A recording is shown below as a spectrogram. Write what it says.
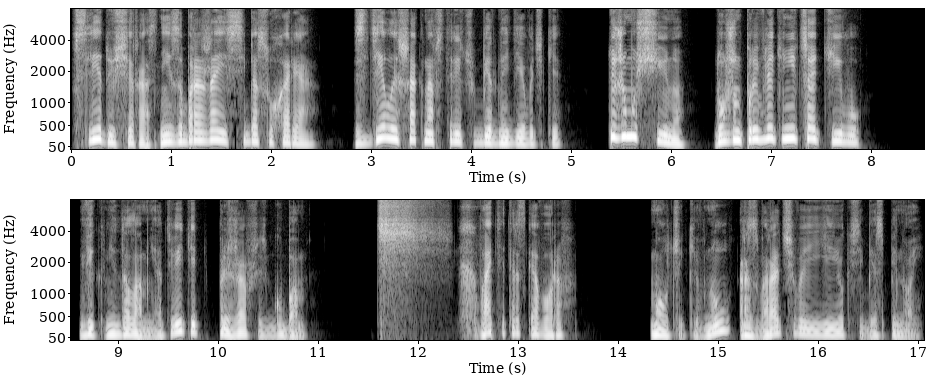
«В следующий раз не изображай из себя сухаря. Сделай шаг навстречу бедной девочке. Ты же мужчина, должен проявлять инициативу». Вик не дала мне ответить, прижавшись к губам. «Тш, хватит разговоров». Молча кивнул, разворачивая ее к себе спиной.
